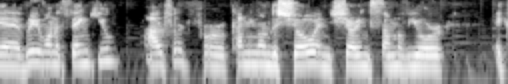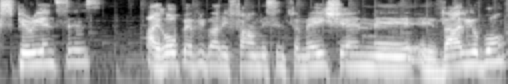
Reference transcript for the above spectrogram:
uh, really want to thank you, Alfred, for coming on the show and sharing some of your experiences. I hope everybody found this information uh, uh valuable.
